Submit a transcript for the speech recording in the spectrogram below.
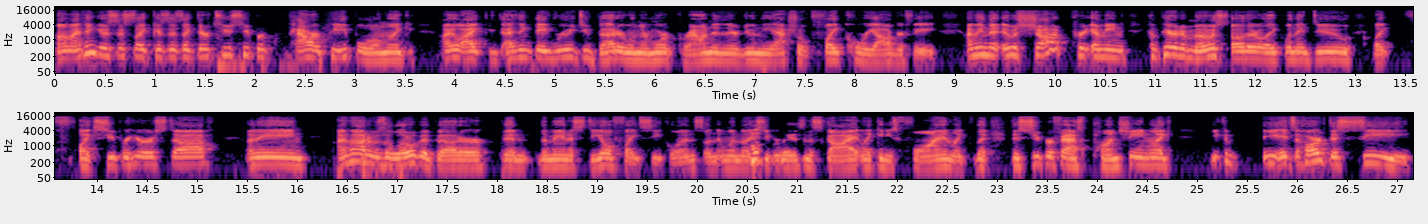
Um, I think it was just like because it's like they're two super powered people. I'm like, I, I I think they really do better when they're more grounded and they're doing the actual fight choreography. I mean, it was shot pretty. I mean, compared to most other like when they do like like superhero stuff. I mean, I thought it was a little bit better than the Man of Steel fight sequence, and then when like Superman's in the sky, like and he's flying, like like the super fast punching, like you can. It's hard to see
